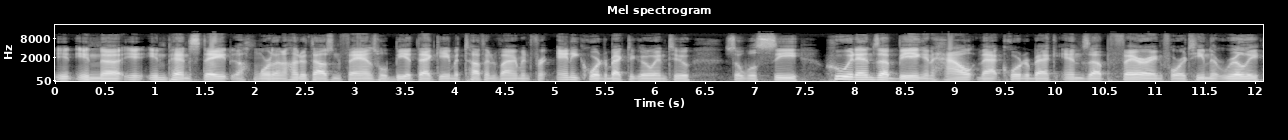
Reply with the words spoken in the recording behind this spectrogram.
in in, uh, in Penn State. Uh, more than 100,000 fans will be at that game. A tough environment for any quarterback to go into. So we'll see who it ends up being and how that quarterback ends up faring for a team that really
